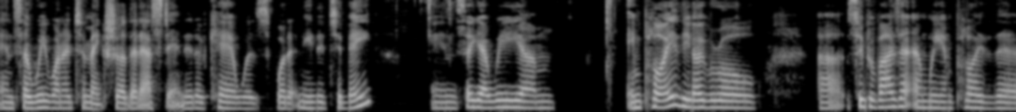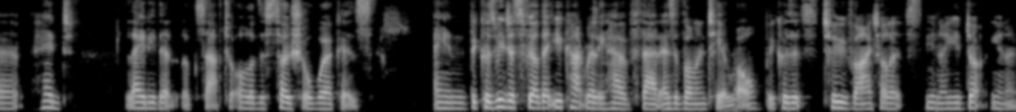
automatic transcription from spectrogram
and so we wanted to make sure that our standard of care was what it needed to be. And so, yeah, we um, employ the overall uh, supervisor and we employ the head lady that looks after all of the social workers. And because we just feel that you can't really have that as a volunteer role because it's too vital. It's, you know, you don't, you know,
